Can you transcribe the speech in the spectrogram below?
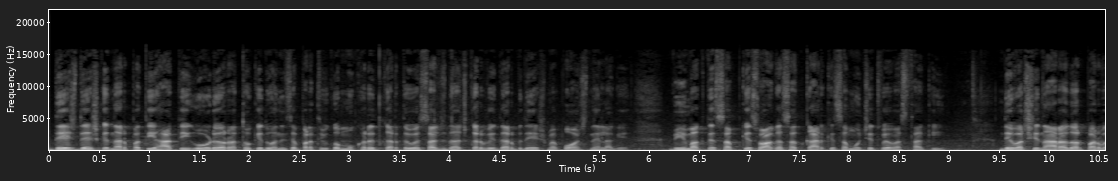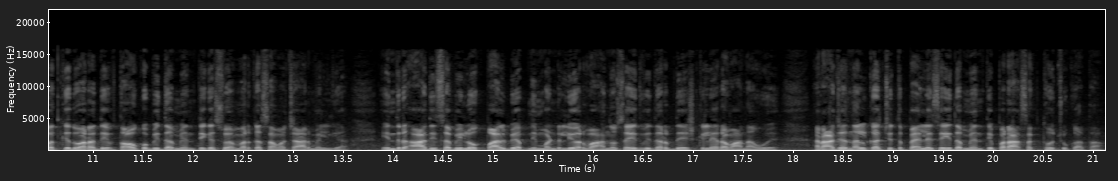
देश देश के नरपति, हाथी, घोड़े और रथों की ध्वनि से पृथ्वी को मुखरित करते हुए सच धज कर विदर्भ देश में पहुँचने लगे। भीमक ने सबके स्वागत, सत्कार की समुचित व्यवस्था की। देवर्षि नारद और पर्वत के द्वारा देवताओं को भी दमयंती के स्वयंवर का समाचार मिल गया। इंद्र आदि सभी लोकपाल भी अपनी मंडली और वाहनों सहित विदर्भ देश के लिए रवाना हुए। राजा नल का चित्त पहले से ही दमयंती पर आसक्त हो चुका था।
